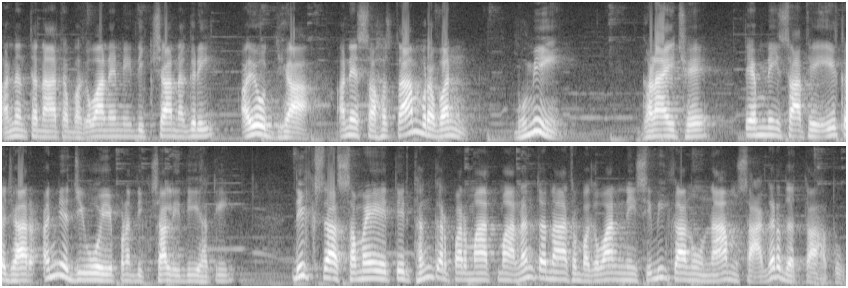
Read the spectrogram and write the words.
અનંતનાથ ભગવાનની દીક્ષા નગરી અયોધ્યા અને સહસ્તામ્રવન ભૂમિ ગણાય છે. તેમની સાથે એક હજાર અન્ય જીવોએ પણ દીક્ષા લીધી હતી. દીક્ષા સમયે તીર્થંકર પરમાત્મા અનંતનાથ ભગવાનની શિબિકાનું નામ સાગર દત્તા હતું.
